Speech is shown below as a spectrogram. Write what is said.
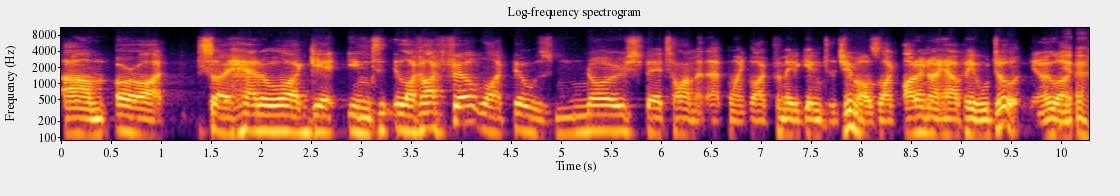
um, all right, so how do I get into like I felt like there was no spare time at that point, like for me to get into the gym. I was like, I don't know how people do it, you know, like yeah.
